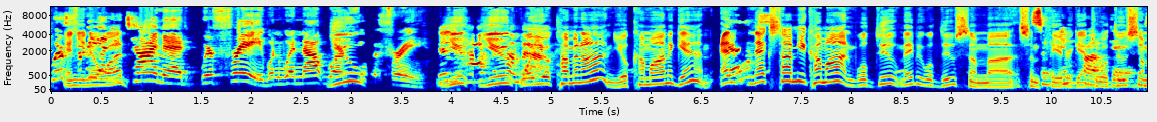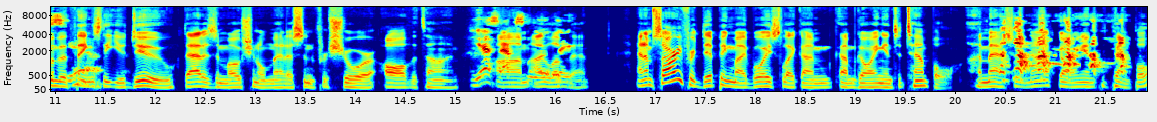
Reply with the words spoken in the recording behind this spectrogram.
We're and free you know what? anytime, Ed. We're free. When we're not working, You- we're free. Yeah, you have to come well back. you're coming on you'll come on again and Yes. next time you come on we'll do maybe we'll do some uh some, Some theater games we'll do some of the games, things that you do that is emotional medicine for sure all the time Yes, absolutely. Um, i love that and i'm sorry for dipping my voice like i'm i'm going into temple i'm actually not going into temple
